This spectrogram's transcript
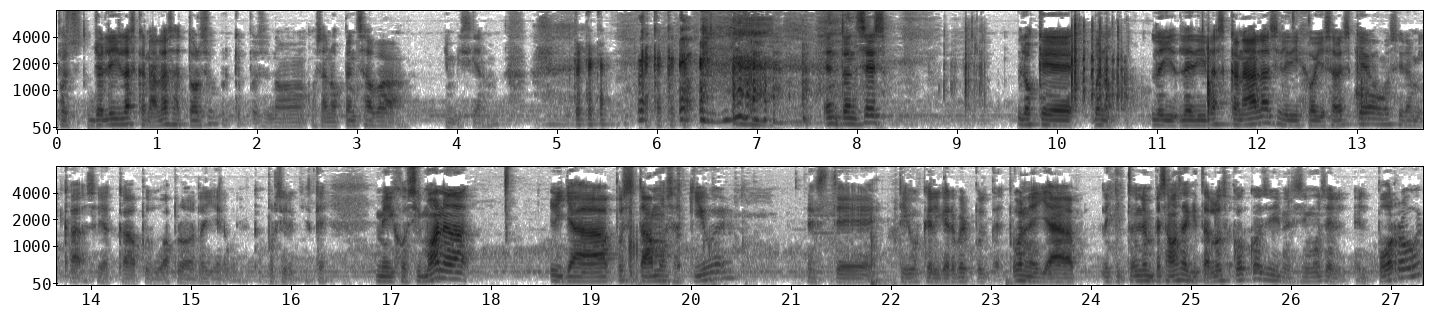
pues yo leí las canalas a torso porque pues no, o sea, no pensaba en viciarme. Entonces, lo que, bueno, le, le di las canalas y le dije, oye, ¿sabes qué? Vamos a ir a mi casa y acá, pues voy a probar la hierba. y acá, por si quieres que. Me dijo, Simona, y ya, pues estábamos aquí, güey. Este, te digo que el Gerber, pues, bueno, ya le, quitó- le empezamos a quitar los cocos y nos hicimos el, el porro, güey.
